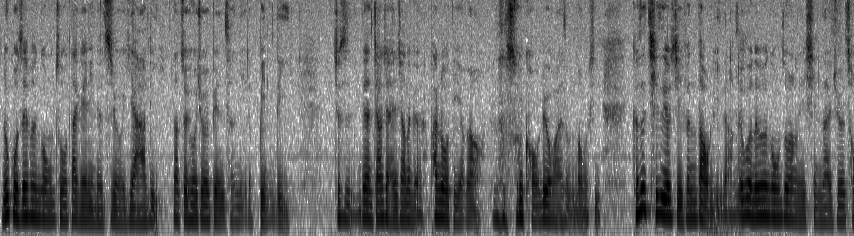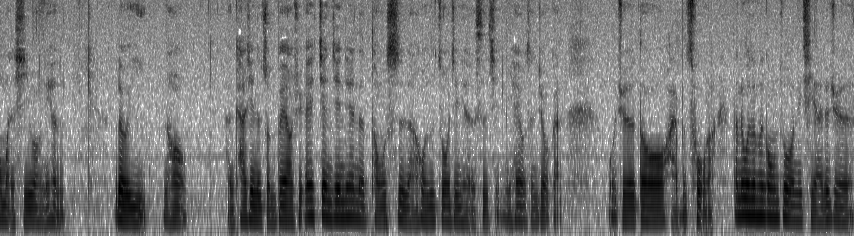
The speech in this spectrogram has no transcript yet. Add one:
如果这份工作带给你的只有压力，那最后就会变成你的病例。就是你看讲起来很像那个潘洛迪有没有？顺口溜还是什么东西？可是其实有几分道理的。如果那份工作让你醒来觉得充满希望，你很乐意，然后很开心的准备要去哎见今天的同事啊，或者是做今天的事情，你很有成就感，我觉得都还不错啦。但如果这份工作你起来就觉得，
